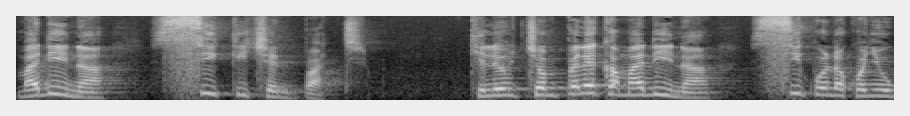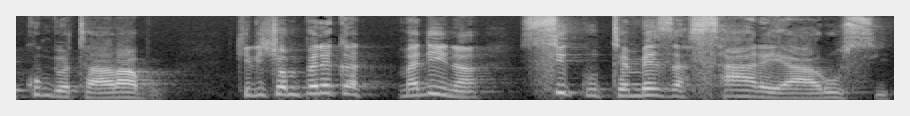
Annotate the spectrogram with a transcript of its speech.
madina si kitchen party. Kilichompeleka madina si kwenda kwenye ukumbi wa taarabu kilichompeleka madina si kutembeza sare ya harusi.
